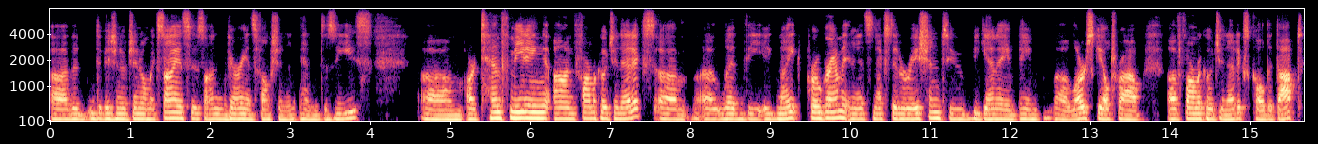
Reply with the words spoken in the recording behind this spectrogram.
uh, the Division of Genomic Sciences on variance function and, and disease. Um, our 10th meeting on pharmacogenetics um, uh, led the IGNITE program in its next iteration to begin a, a, a large-scale trial of pharmacogenetics called ADOPT,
